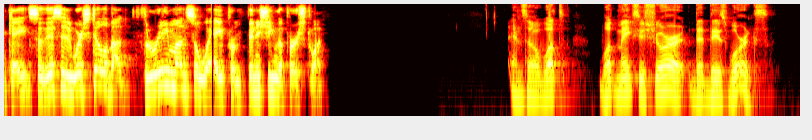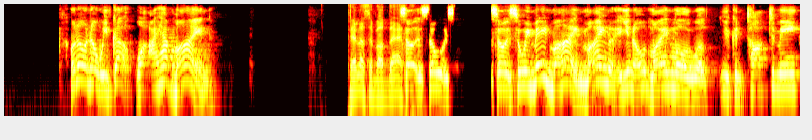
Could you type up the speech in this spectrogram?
Okay, so this is we're still about three months away from finishing the first one. And so, what what makes you sure that this works? Oh no, no, we've got. Well, I have mine. Tell us about that. So, so, so, so we made mine. Mine, you know, mine will. will you can talk to me.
